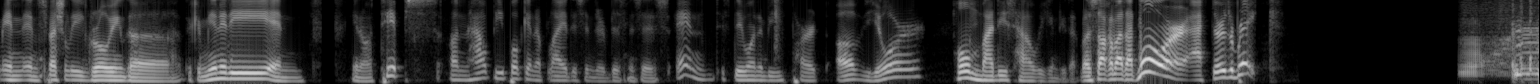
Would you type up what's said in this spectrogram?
in, in especially growing the the community and you know tips on how people can apply this in their businesses, and if they want to be part of your home buddies, how we can do that. Let's talk about that more after the break. Música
